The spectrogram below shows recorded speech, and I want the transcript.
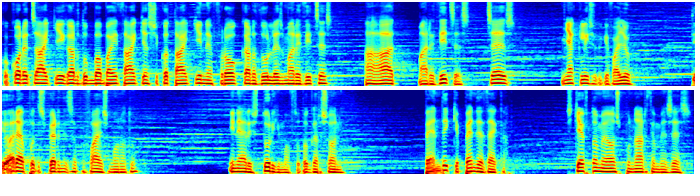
Κοκορετσάκι, γαρδούμπα, μπαϊθάκια, σηκωτάκι, νεφρό, καρδούλες, μαριδίτσες. Α, α, μαριδίτσες, τσες, μια κλίση του κεφαλιού. Τι ωραία που τις παίρνεις τις αποφάσεις μόνο του. Είναι αριστούργημα αυτό τον καρσόνι. Πέντε και πέντε δέκα. Σκέφτομαι ώσπου να έρθει ο μεζές.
